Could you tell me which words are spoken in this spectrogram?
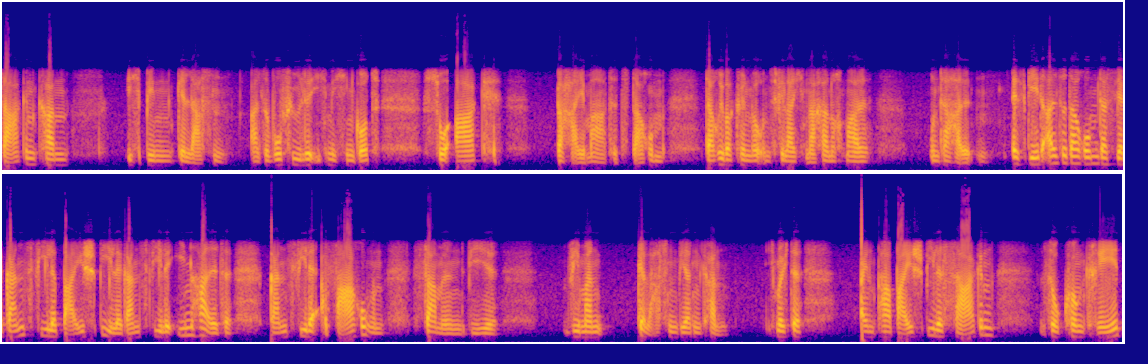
sagen kann, ich bin gelassen? Also wo fühle ich mich in Gott so arg beheimatet? Darum, darüber können wir uns vielleicht nachher nochmal unterhalten. Es geht also darum, dass wir ganz viele Beispiele, ganz viele Inhalte, ganz viele Erfahrungen sammeln, wie, wie man gelassen werden kann. Ich möchte ein paar Beispiele sagen, so konkret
